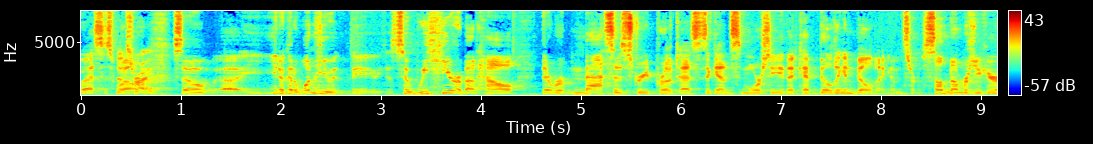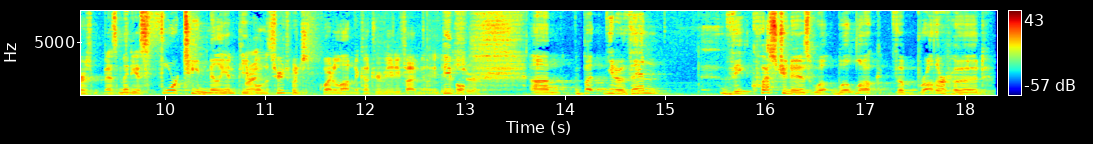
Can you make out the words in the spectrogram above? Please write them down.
U.S. as well. That's right. So, uh, you know, kind of one view. So we hear about how there were massive street protests against Morsi that kept building and building, and sort of some numbers you hear as, as many as 14 million people Right. in the streets, which is quite a lot in a country of 85 million people. sure. um, but you know, then the question is, well, well, look, the Brotherhood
